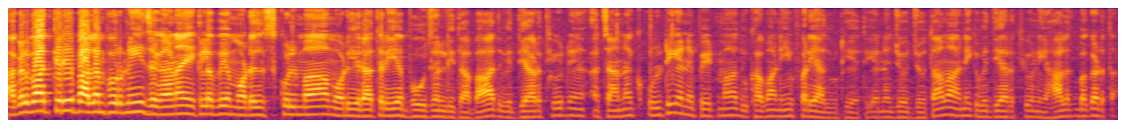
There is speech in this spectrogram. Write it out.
આગળ વાત કરીએ પાલનપુરની જગાણા એકલવ્ય મોડેલ સ્કૂલમાં મોડી રાત્રિએ ભોજન લીધા બાદ વિદ્યાર્થીઓને અચાનક ઉલટી અને પેટમાં દુખાવાની ફરિયાદ ઉઠી હતી અને જો જોતામાં અનેક વિદ્યાર્થીઓની હાલત બગડતા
